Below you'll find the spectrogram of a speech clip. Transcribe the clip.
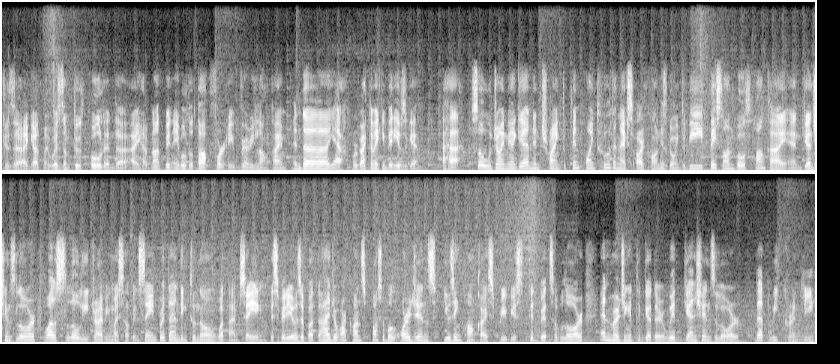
because uh, I got my wisdom tooth pulled and uh, I have not been able to talk for a very long time. And uh, yeah, we're back to making videos again. Haha. so join me again in trying to pinpoint who the next Archon is going to be based on both Honkai and Genshin's lore while slowly driving myself insane pretending to know what I'm saying. This video is about the Hydro Archon's possible origins using Honkai's previous tidbits of lore and merging it together with Genshin's lore that we currently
